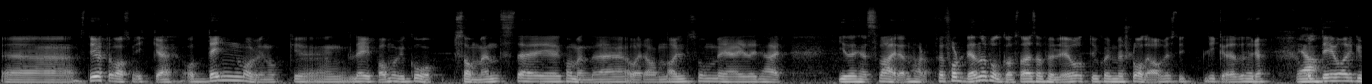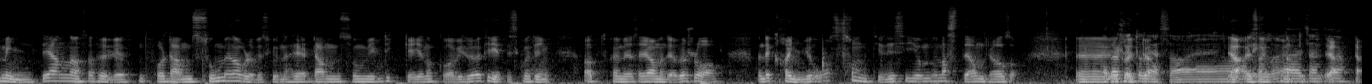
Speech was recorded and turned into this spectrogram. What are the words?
styrt, og hva som ikke. Og den må vi nok eh, løypa må vi gå opp sammen de kommende årene, alle som er i denne, i denne sfæren her. For Fordelen med podkaster er selvfølgelig at du kan slå deg av hvis du ikke liker det du hører. Ja. Og det er jo argumentet igjen da, selvfølgelig for dem som er navlebeskuende her, dem som vil dykke i noe og vil være kritiske med ting. At du kan bare si ja, men det er bare å slå av. Men det kan vi òg samtidig si om det meste andre. altså. Eh, Det er slutt å lese. eh, ja, ja? Ja, Ja. ja.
